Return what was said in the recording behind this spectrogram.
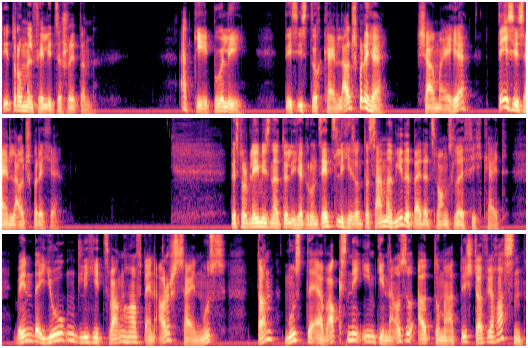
die Trommelfälle zerschreddern. Okay, Burli, das ist doch kein Lautsprecher. Schau mal her, das ist ein Lautsprecher. Das Problem ist natürlich ein grundsätzliches und da sind wir wieder bei der Zwangsläufigkeit. Wenn der Jugendliche zwanghaft ein Arsch sein muss, dann muss der Erwachsene ihn genauso automatisch dafür hassen.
